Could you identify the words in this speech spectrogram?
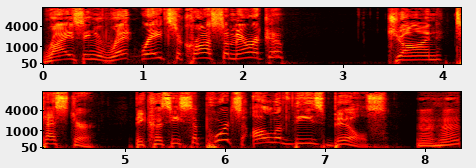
rising rent rates across America? Jon Tester. Because he supports all of these bills. Mm-hmm.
